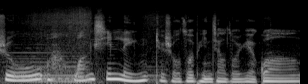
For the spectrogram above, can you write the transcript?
主王心凌这首作品叫做《月光》。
